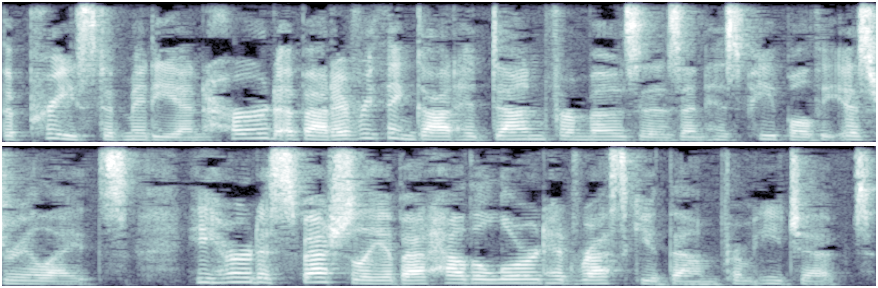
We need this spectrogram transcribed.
the priest of Midian, heard about everything God had done for Moses and his people, the Israelites. He heard especially about how the Lord had rescued them from Egypt.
